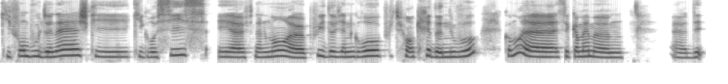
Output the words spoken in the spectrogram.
qui font boule de neige, qui, qui grossissent et finalement plus ils deviennent gros, plus tu en crées de nouveaux. Comment c'est quand même des,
